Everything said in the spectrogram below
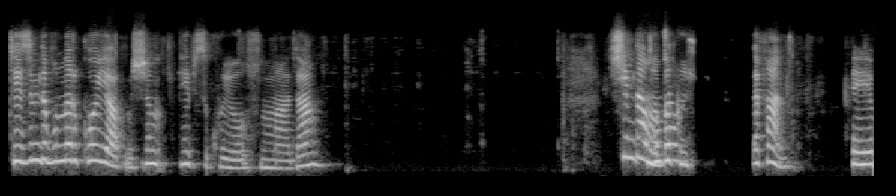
Tezimde bunları koyu yapmışım. Hepsi koyu olsun madem. Şimdi ama Hocam- bakın efendim Ee,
